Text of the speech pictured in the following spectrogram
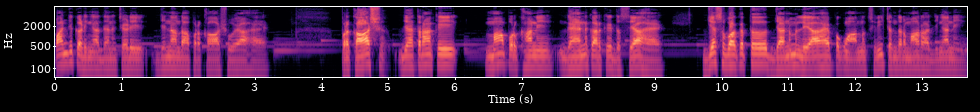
ਪੰਜ ਘੜੀਆਂ ਦਿਨ ਚੜੇ ਜਿਨ੍ਹਾਂ ਦਾ ਪ੍ਰਕਾਸ਼ ਹੋਇਆ ਹੈ। ਪ੍ਰਕਾਸ਼ ਜਿਸ ਤਰ੍ਹਾਂ ਕਿ ਮਹਾਂਪੁਰਖਾਂ ਨੇ ਗਾਇਨ ਕਰਕੇ ਦੱਸਿਆ ਹੈ, ਜਿਸ ਵਕਤ ਜਨਮ ਲਿਆ ਹੈ ਭਗਵਾਨ ਸ੍ਰੀ ਚੰਦਰ ਮਹਾਰਾਜ ਜੀਆਂ ਨੇ,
